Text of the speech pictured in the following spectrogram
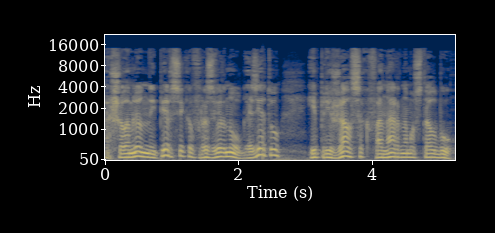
Ошеломленный Персиков развернул газету и прижался к фонарному столбу.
